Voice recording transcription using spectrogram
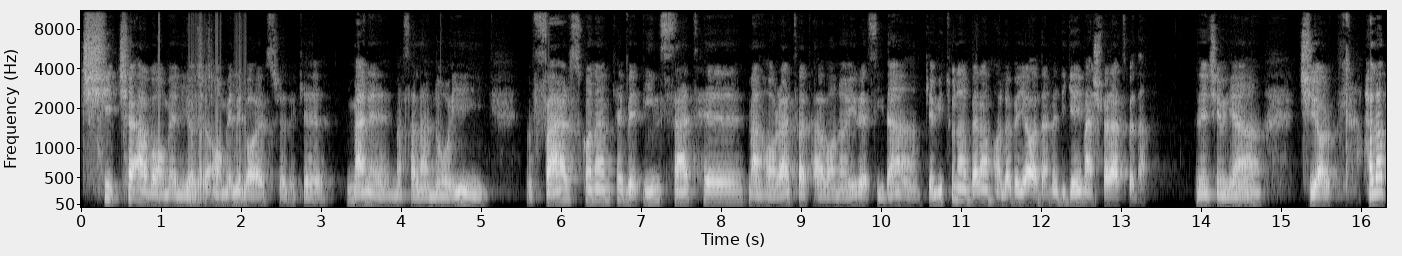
چی، چه عواملی یا چه عاملی باعث شده که من مثلا نوعی فرض کنم که به این سطح مهارت و توانایی رسیدم که می‌تونم برم حالا به یه آدم دیگه ای مشورت بدم. می‌دونی چی میگم؟ چیا حالا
